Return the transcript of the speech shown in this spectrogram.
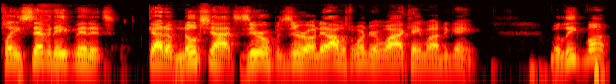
played seven, eight minutes, got up no shots, zero for zero, and then I was wondering why I came out of the game. Malik Monk,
